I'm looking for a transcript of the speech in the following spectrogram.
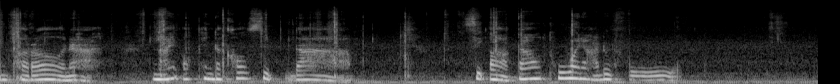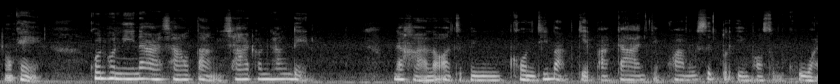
Emperor นะคะ Knight of Pentacles 10ดาบ สิอ่าเก้าถ้วยนะคะ The Fool โอเค คนคนนี้นะคะชาวต่างชาติค่อนข้างเด่นนะคะแล้วอาจจะเป็นคนที่แบบเก็บอาการ เก็บความรู้สึกตัวเองพอสมควร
